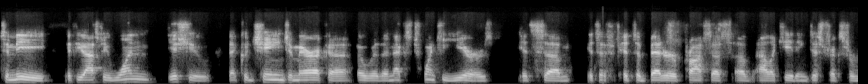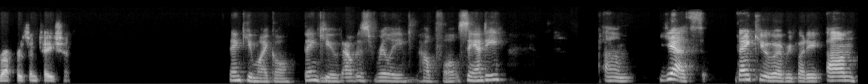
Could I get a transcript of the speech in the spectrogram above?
to me, if you ask me one issue that could change America over the next 20 years, it's, um, it's, a, it's a better process of allocating districts for representation. Thank you, Michael. Thank you. That was really helpful. Sandy? Um, yes, thank you, everybody. Um,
